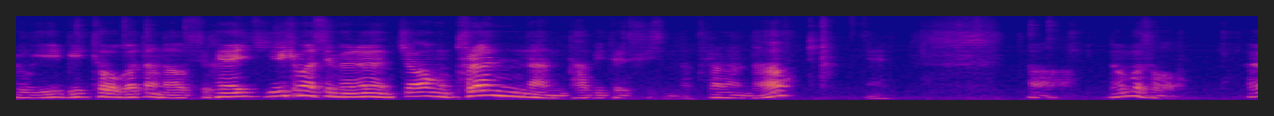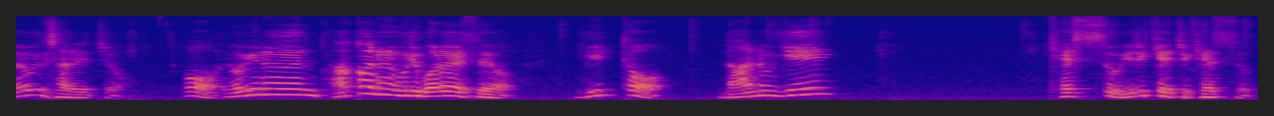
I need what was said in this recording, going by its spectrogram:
여기 미터가 딱 나왔어요. 그냥 이렇게만 쓰면은 조금 불안한 답이 될 수 있습니다. 불안한 답. 예. 자 넘어서 아, 여기도 잘했죠. 어 여기는 아까는 우리 뭐라 했어요? 미터 나누기 개수 이렇게 했죠. 개수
